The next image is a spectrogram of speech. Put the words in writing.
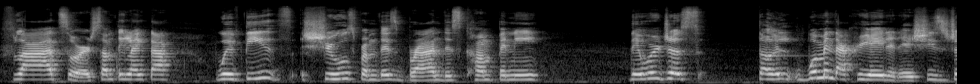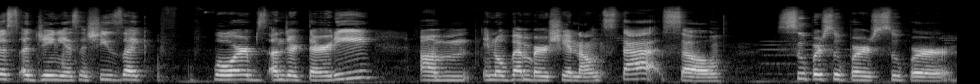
flats or something like that. With these shoes from this brand this company they were just the woman that created it. She's just a genius and she's like forbes under 30 um in november she announced that so super super super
